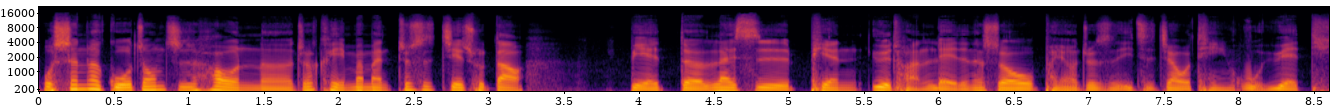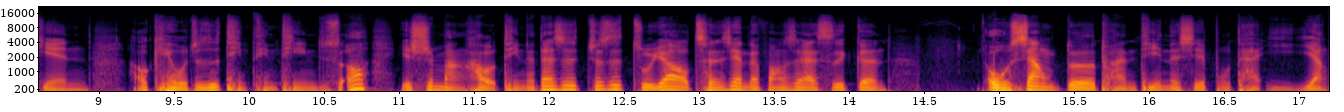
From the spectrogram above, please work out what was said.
我升了国中之后呢，就可以慢慢就是接触到别的类似偏乐团类的。那时候朋友就是一直叫我听五月天，OK，我就是听听听，就是哦，也是蛮好听的。但是就是主要呈现的方式还是跟偶像的团体那些不太一样。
